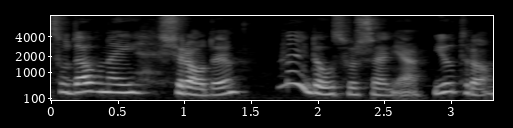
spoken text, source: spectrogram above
Cudownej środy. No i do usłyszenia jutro.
